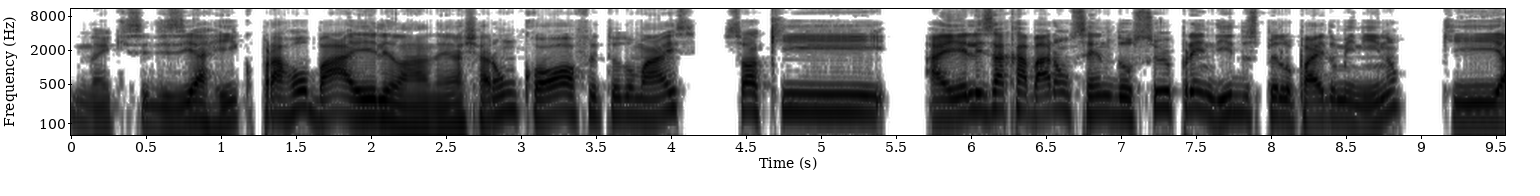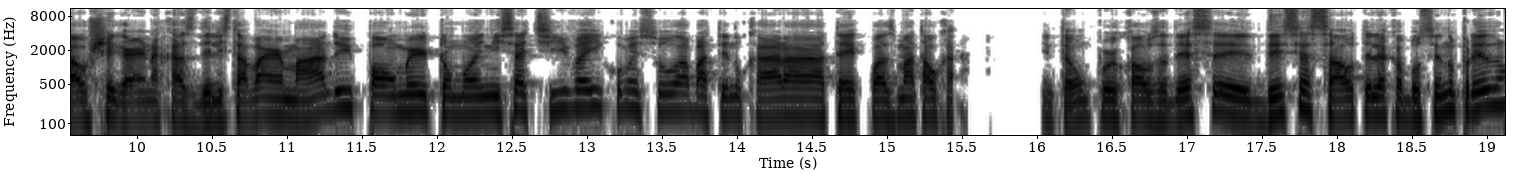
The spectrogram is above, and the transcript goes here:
né, que se dizia rico, para roubar ele lá, né? Acharam um cofre e tudo mais. Só que aí eles acabaram sendo surpreendidos pelo pai do menino, que ao chegar na casa dele estava armado e Palmer tomou a iniciativa e começou a bater no cara até quase matar o cara. Então, por causa desse, desse assalto, ele acabou sendo preso.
